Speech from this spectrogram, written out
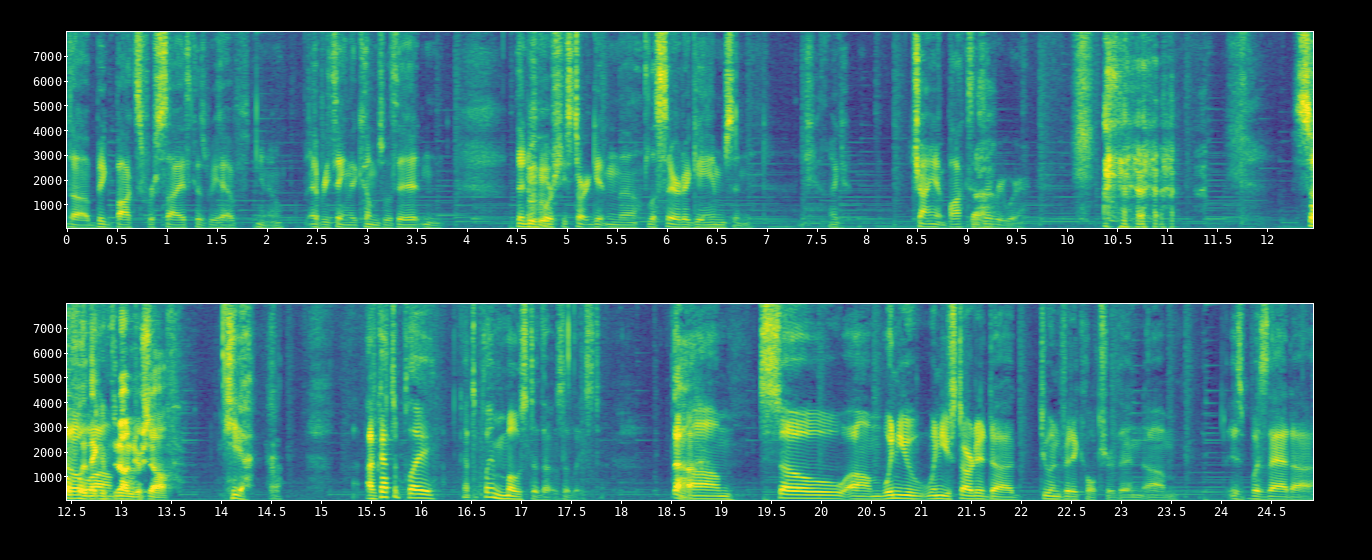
the big box for Scythe because we have you know everything that comes with it, and then of mm-hmm. course you start getting the Lacerda games and like giant boxes everywhere. so hopefully they can um, fit on your shelf. Yeah, I've got to play got to play most of those at least. Uh-huh. Um, so um, when you when you started uh, doing viticulture, then um, is was that uh,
